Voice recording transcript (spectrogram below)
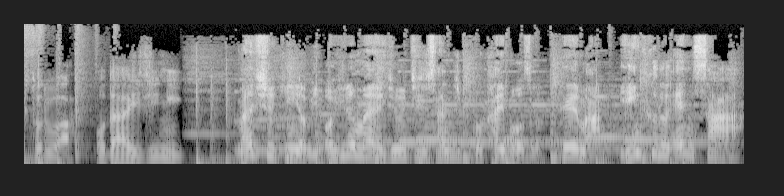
しとるわ。お大事に。毎週金曜日お昼前11時30分ハイボーズ。テーマインフルエンサ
